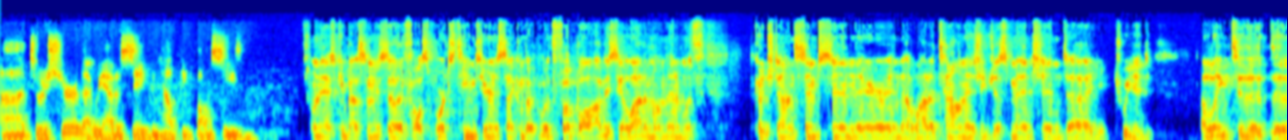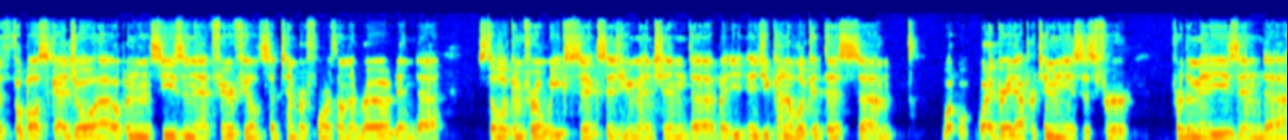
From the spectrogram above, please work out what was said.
uh, to assure that we have a safe and healthy fall season. I want to ask you about some of these other fall sports teams here in a second, but with football, obviously, a lot of momentum with Coach Don Simpson there and a lot of talent, as you just mentioned. Uh, you tweeted a link to the, the football schedule, uh, opening the season at Fairfield September 4th on the road, and uh, still looking for a week six, as you mentioned. Uh, but as you kind of look at this, um, what, what a great opportunity is this for for the middies? And uh,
